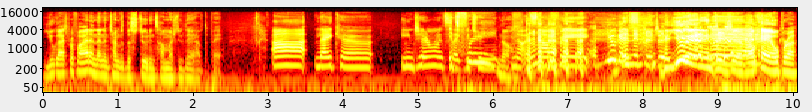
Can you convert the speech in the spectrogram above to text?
you guys provide and then in terms of the students how much do they have to pay uh like uh in general, it's, it's like free. between no, no it's not free. you get an internship. you get an internship. Yeah. Okay, Oprah.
